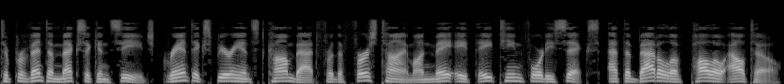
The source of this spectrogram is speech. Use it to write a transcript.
to prevent a Mexican siege, Grant experienced combat for the first time on May 8, 1846. At the Battle of Palo Alto,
